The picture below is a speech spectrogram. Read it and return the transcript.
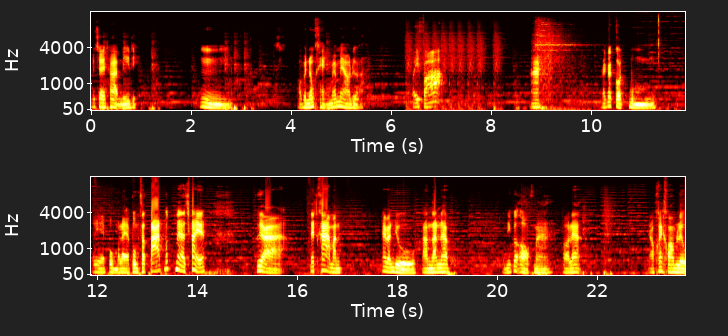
ไม่ใช่ธาตุนี้ดิ อืม เอาเป็นน้ำแข็งแม่ไม่เอาเดือไฟฟ้า อะ แล้วก็กดปุ่มเอ้ยปุ่มอะไรอะปุ่มสตาร์ทมั้งน่าใช่นะเพื่อเซตค่ามัน ให้มันอยู่ตามนั้นนะครับ อันนี้ก็ออกมาพอแล้ว เอาแค่ความเร็ว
